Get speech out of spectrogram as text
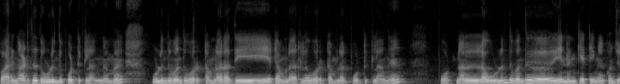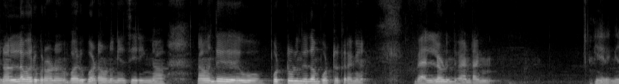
பாருங்கள் அடுத்தது உளுந்து போட்டுக்கலாங்க நம்ம. உளுந்து வந்து ஒரு டம்ளர் அதே டம்ளரில் ஒரு டம்ளர் போட்டுக்கலாங்க. போட்டு நல்லா உளுந்து வந்து என்னென்னு கேட்டிங்கன்னா கொஞ்சம் நல்லா வறுபடணும் வறுபடணுங்க. சரிங்களா? நான் வந்து பொட்டு உளுந்து தான் போட்டிருக்குறேங்க. வெள்ளை உளுந்து வேண்டாங்க. இருங்க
